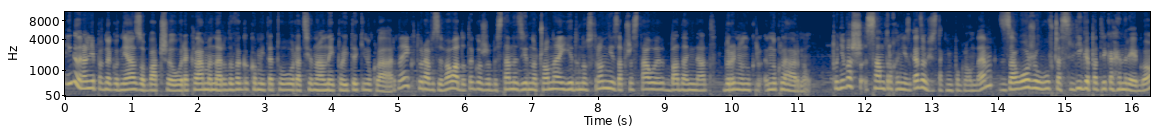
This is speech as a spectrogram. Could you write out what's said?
i generalnie pewnego dnia zobaczył reklamę Narodowego Komitetu Racjonalnej Polityki Nuklearnej, która wzywała do tego, żeby Stany Zjednoczone jednostronnie zaprzestały badań nad bronią nukle- nuklearną. Ponieważ sam trochę nie zgadzał się z takim poglądem, założył wówczas Ligę Patryka Henry'ego,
